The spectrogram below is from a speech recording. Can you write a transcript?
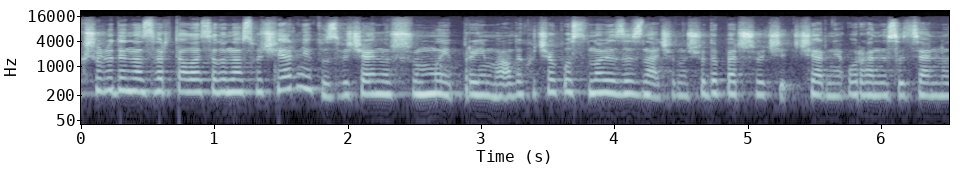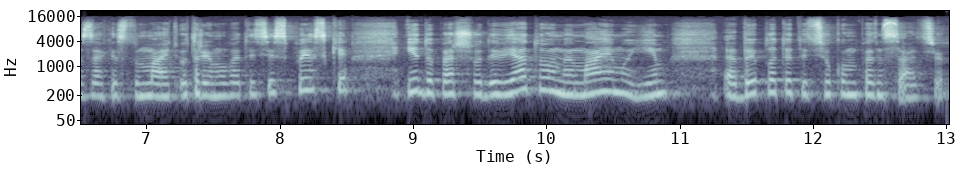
Якщо людина зверталася до нас у червні, то звичайно, що ми приймали, хоча в постанові зазначено, що до 1 червня органи соціального захисту мають отримувати ці списки, і до 1.9 ми маємо їм е, виплатити цю компенсацію.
